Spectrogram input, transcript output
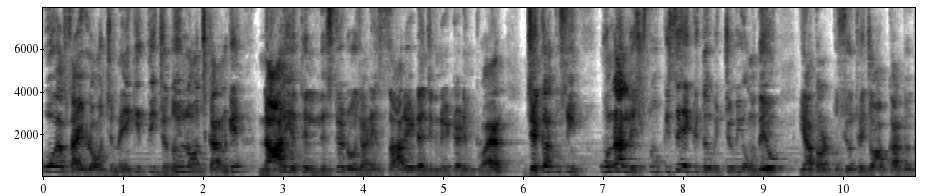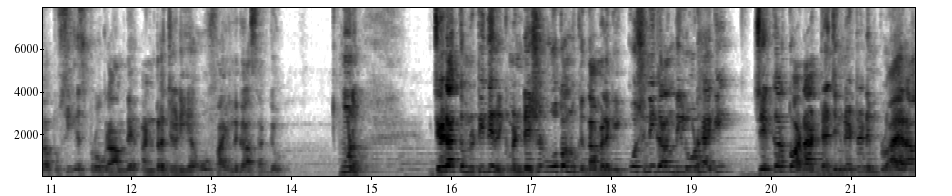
ਉਹ ਵੈਬਸਾਈਟ ਲਾਂਚ ਨਹੀਂ ਕੀਤੀ, ਜਦੋਂ ਹੀ ਲਾਂਚ ਕਰਨਗੇ, ਨਾਲ ਹੀ ਇੱਥੇ ਲਿਸਟਡ ਹੋ ਜਾਣੇ ਸਾਰੇ ਡੈਜ਼ਿਗਨੇਟਿਡ EMPLOYER ਜੇਕਰ ਤੁਸੀਂ ਉਹਨਾਂ ਲਿਸਟ ਤੋਂ ਕਿਸੇ ਇੱਕ ਦੇ ਵਿੱਚੋਂ ਵੀ ਆਉਂਦੇ ਹੋ, ਜਾਂ ਤੁਹਾਡੇ ਤੁਸੀਂ ਉੱਥੇ ਜੌਬ ਕਰਦੇ ਹੋ, ਤਾਂ ਤੁਸੀਂ ਇਸ ਪ੍ਰੋਗਰਾਮ ਦੇ ਅੰਡਰ ਜਿਹੜੀ ਆ, ਉਹ ਫਾਈਲ ਲਗਾ ਸਕਦੇ ਹੋ। ਹੁਣ, ਜਿਹੜਾ ਕਮਿਊਨਿਟੀ ਦੀ ਰਿਕਮੈਂਡੇਸ਼ਨ ਉਹ ਤੁਹਾਨੂੰ ਕਿੱਦਾਂ ਮਿਲੇਗੀ ਕੁਝ ਨਹੀਂ ਕਰਨ ਦੀ ਲੋੜ ਹੈਗੀ। ਜੇਕਰ ਤੁਹਾਡਾ ਡੈਜ਼ਿਗਨੇਟਿਡ EMPLOYER ਆ,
